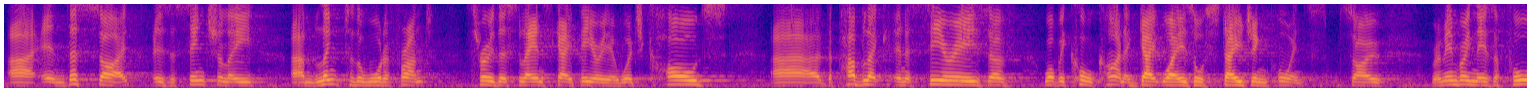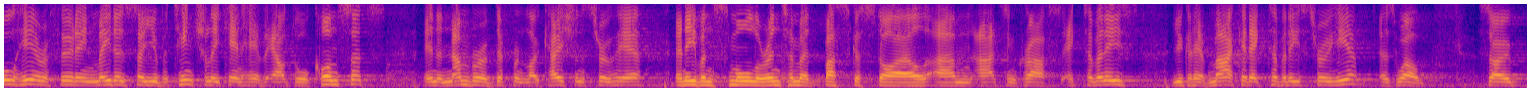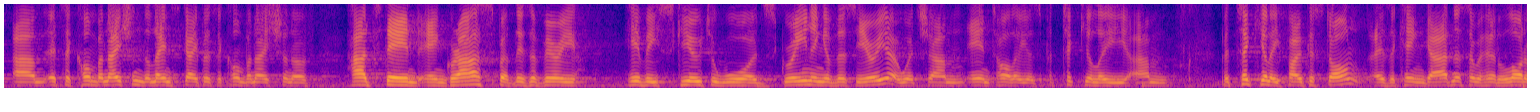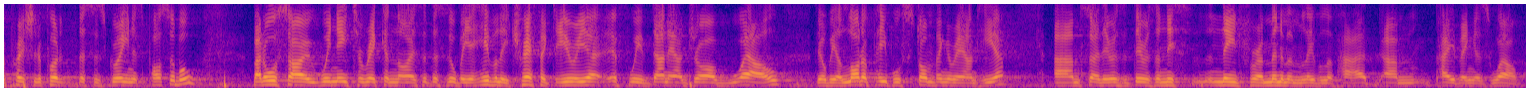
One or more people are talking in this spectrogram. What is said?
Uh, and this site is essentially um, linked to the waterfront through this landscape area, which holds uh, the public in a series of what we call kind of gateways or staging points. So remembering there's a fall here of 13 metres, so you potentially can have outdoor concerts in a number of different locations through here, and even smaller, intimate busker style um, arts and crafts activities. You could have market activities through here as well. So um, it's a combination, the landscape is a combination of hard stand and grass, but there's a very heavy skew towards greening of this area, which um, Anne Tolley is particularly, um, particularly focused on as a keen gardener. So we heard a lot of pressure to put this as green as possible. But also we need to recognise that this will be a heavily trafficked area. If we've done our job well, there'll be a lot of people stomping around here. Um, so there is, there is a need for a minimum level of hard um, paving as well.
